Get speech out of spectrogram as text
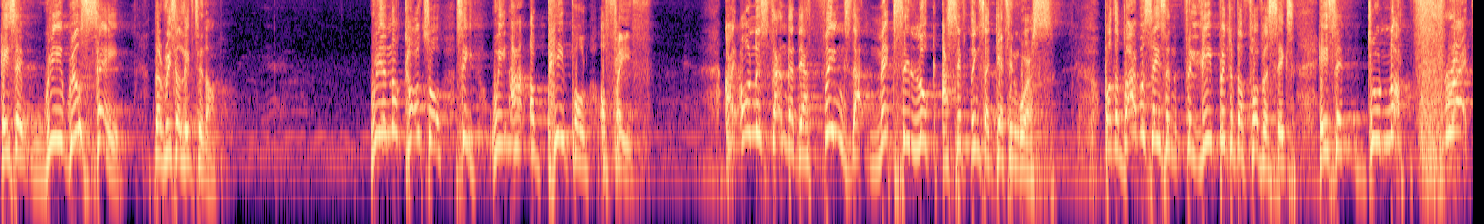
He said, We will say there is a lifting up. We are not cultural. see, we are a people of faith. I understand that there are things that makes it look as if things are getting worse. But the Bible says in Philippians chapter 4, verse 6, he said, Do not fret.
